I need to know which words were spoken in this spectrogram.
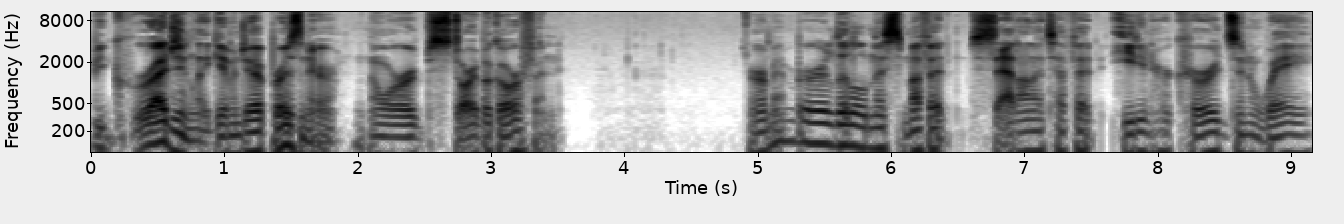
begrudgingly given to a prisoner or storybook orphan. Remember little Miss Muffet sat on a tuffet, eating her curds and whey.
